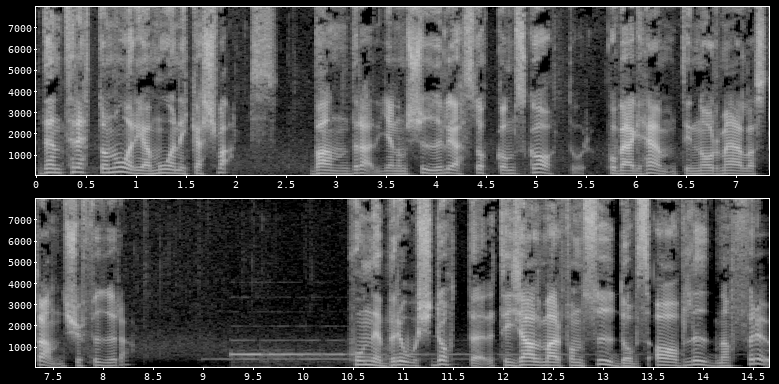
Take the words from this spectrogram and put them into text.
Den 13-åriga Monica Schwartz vandrar genom kyliga Stockholmsgator på väg hem till Norr 24. Hon är brorsdotter till Hjalmar von Sydows avlidna fru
